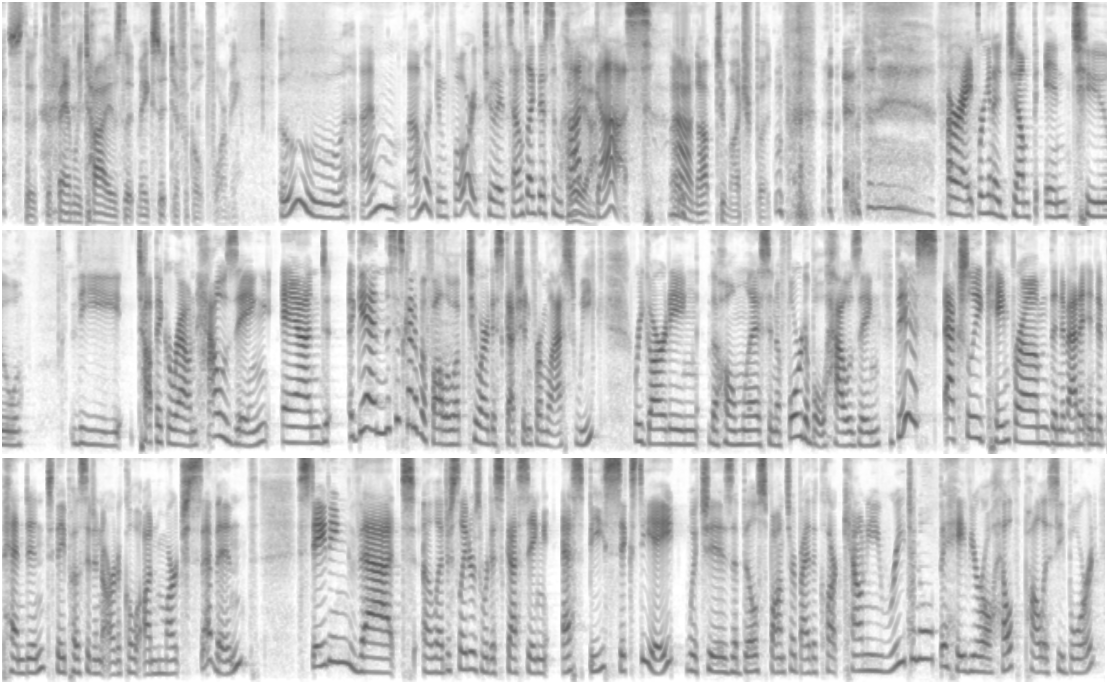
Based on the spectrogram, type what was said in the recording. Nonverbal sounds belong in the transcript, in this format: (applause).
it's the, the family ties that makes it difficult for me. Ooh, I'm I'm looking forward to it. Sounds like there's some hot yeah. goss. (laughs) ah, not too much, but (laughs) All right, we're going to jump into the topic around housing. And again, this is kind of a follow up to our discussion from last week regarding the homeless and affordable housing. This actually came from the Nevada Independent. They posted an article on March 7th stating that uh, legislators were discussing SB 68, which is a bill sponsored by the Clark County Regional Behavioral Health Policy Board.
